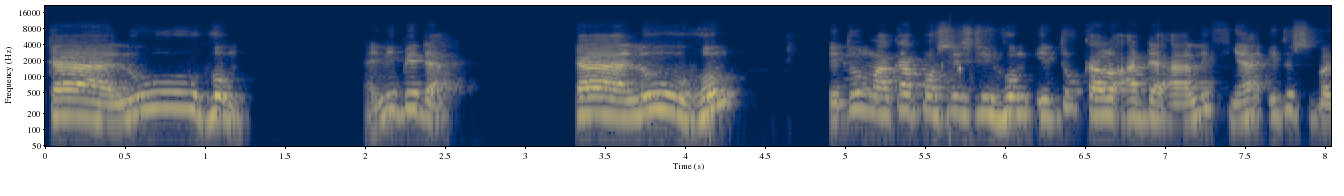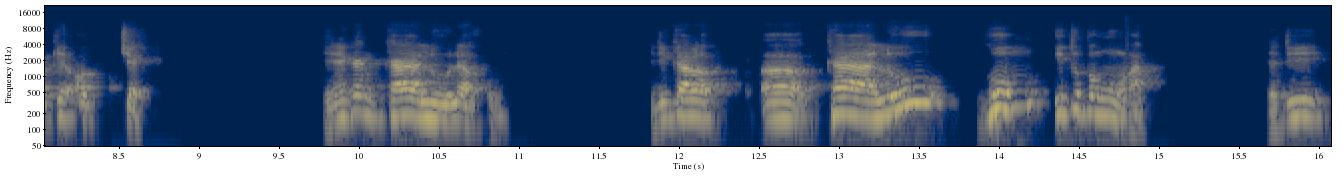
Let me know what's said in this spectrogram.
kaluhum Nah, ini beda. Kaluhum itu maka posisi hum itu kalau ada alifnya itu sebagai objek. Ini kan kalulahum. Jadi kalau uh, kaluhum itu penguat. Jadi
